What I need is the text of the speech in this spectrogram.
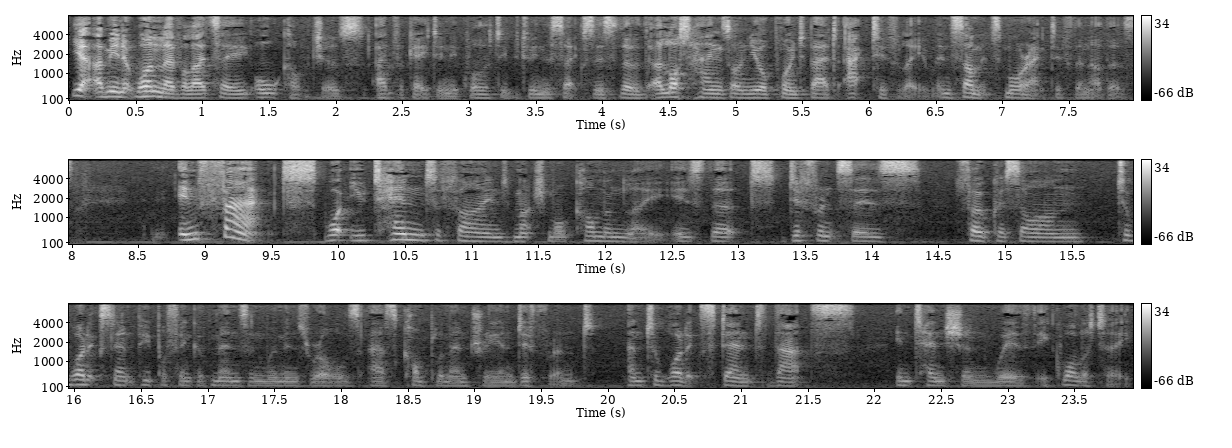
Yeah, I mean, at one level, I'd say all cultures advocate inequality between the sexes, though a lot hangs on your point about actively. In some, it's more active than others. In fact, what you tend to find much more commonly is that differences focus on to what extent people think of men's and women's roles as complementary and different, and to what extent that's in tension with equality.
